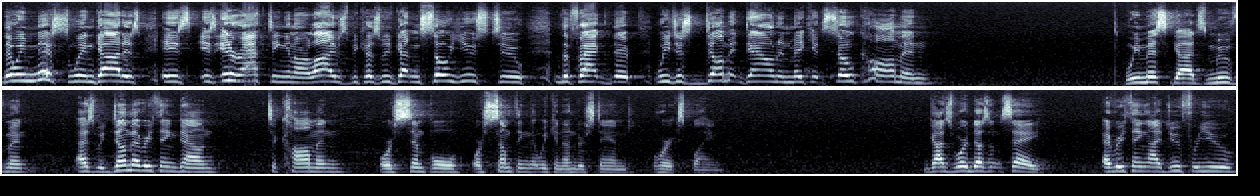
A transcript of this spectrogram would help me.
That we miss when God is, is, is interacting in our lives because we've gotten so used to the fact that we just dumb it down and make it so common. We miss God's movement as we dumb everything down to common or simple or something that we can understand or explain. God's word doesn't say, everything I do for you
